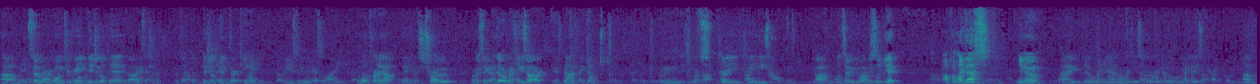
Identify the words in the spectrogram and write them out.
Um, so we're going to read digital pin, uh, I guess I should have put that, but digital pin 13 instead of make that slide. And we'll print out, and if it's true, we're going to say, I know where my keys are, and if not, I don't. I mean, it's, it's pretty, pretty easy. Um, and so you obviously get output like this, you know. I know where, not know where my keys are, I know where my keys are. Um,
